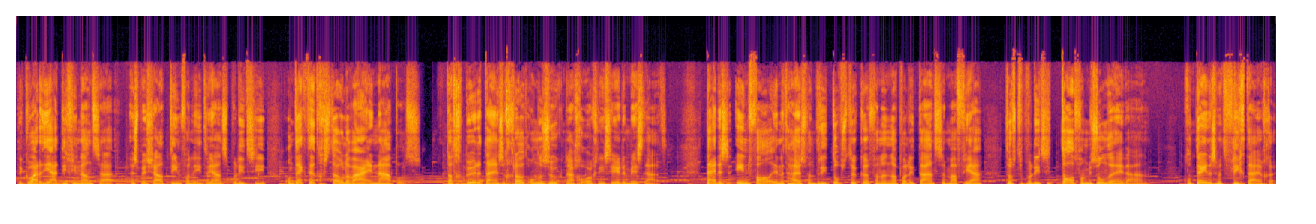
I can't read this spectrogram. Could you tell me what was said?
De Guardia di Finanza, een speciaal team van de Italiaanse politie, ontdekte het gestolen waar in Napels. Dat gebeurde tijdens een groot onderzoek naar georganiseerde misdaad. Tijdens een inval in het huis van drie topstukken van de Napolitaanse maffia trof de politie tal van bijzonderheden aan. Containers met vliegtuigen,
